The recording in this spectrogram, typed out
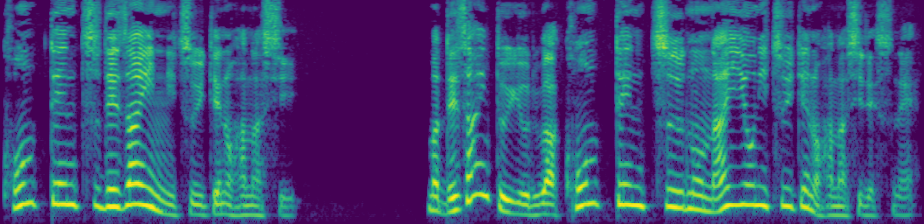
コンテンツデザインについての話、まあ、デザインというよりはコンテンツの内容についての話ですね。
